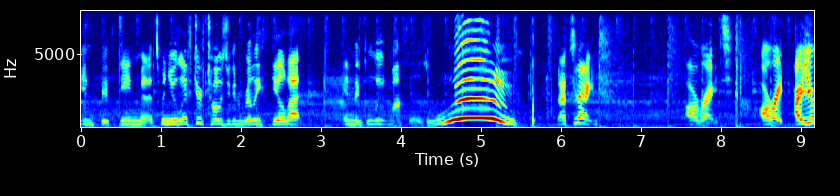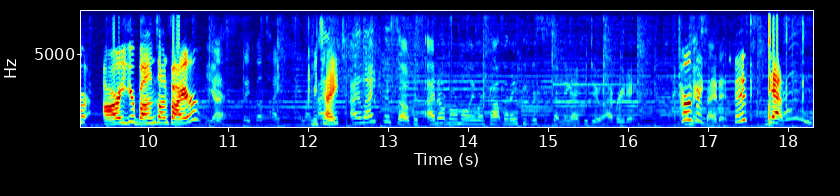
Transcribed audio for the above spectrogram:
in 15 minutes. When you lift your toes, you can really feel that in the glute muscles. Woo! That's right. All right. All right. Are your are your buns on fire? Yes, they feel tight. Like Be tight. I, I, like this though because I don't normally work out, but I think this is something I could do every day. Perfect. I'm excited. This yes. Yay.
